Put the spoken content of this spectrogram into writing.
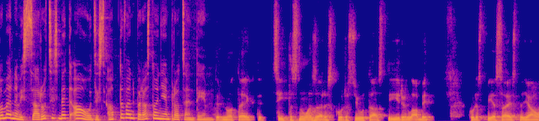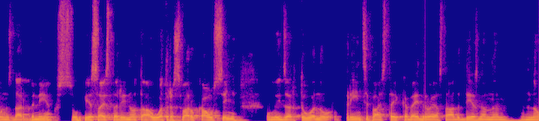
tomēr nevis sarucis, bet audzis aptuveni par 8%. Ir noteikti citas nozares, kuras jūtās tīri labi, kuras piesaista jaunus darbiniekus un piesaista arī no tā otra svaru kausiņa. Un līdz ar to, nu, principā es teiktu, ka veidojās tāda diezgan, nu,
